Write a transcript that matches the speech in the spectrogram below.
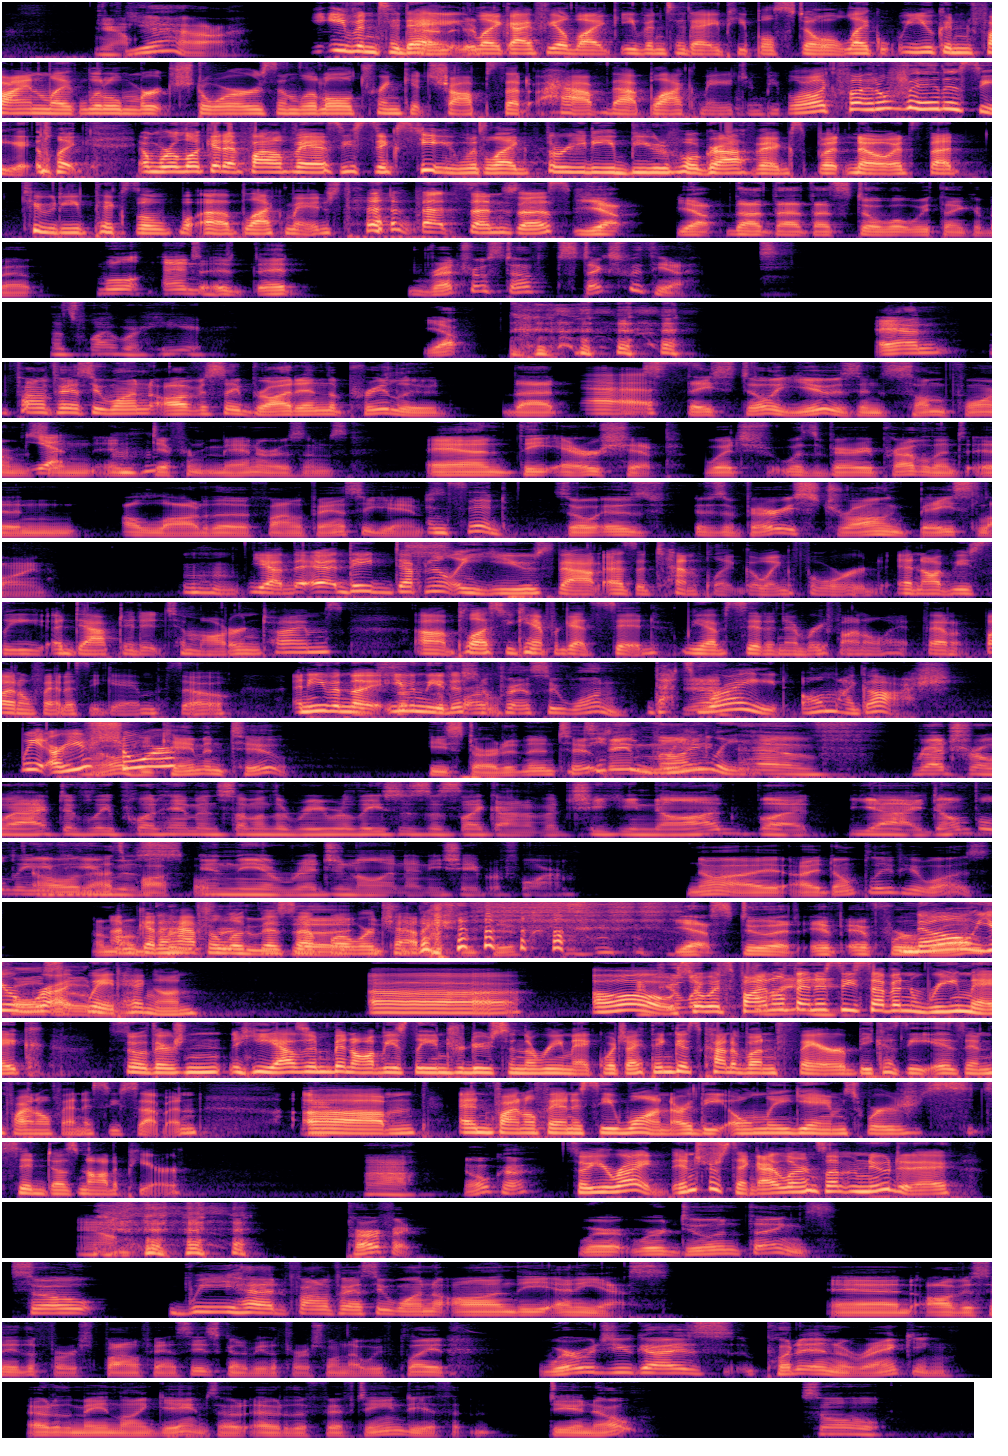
Yeah. Yeah, Even today, it- like I feel like even today, people still like you can find like little merch stores and little trinket shops that have that black mage, and people are like Final Fantasy, like, and we're looking at Final Fantasy 16 with like 3D beautiful graphics, but no, it's that 2D pixel uh, black mage that, that sends us. yep, yep. That that that's still what we think about. Well, and It, it retro stuff sticks with you. that's why we're here. Yep. and Final Fantasy One obviously brought in the prelude that Yes. they still use in some forms Yeah. in, in Mhm. different mannerisms. And the airship, which was very prevalent in a lot of the Final Fantasy games. and Cid. so it was it was a very strong baseline. Hmm Yeah, they, they definitely use that as a template going forward, and obviously adapted it to modern times. Uh, plus, you can't forget Cid. We have Cid in every Final Final Fantasy game. So, and even the Except even the additional. Final Fantasy One. That's Yeah. right. Oh my gosh. Wait, are you No, sure? he came in two. He started in two. Did They he might really? have retroactively put him in some of the re-releases as like kind of a cheeky nod, but yeah, I don't believe Oh, he was possible. in the original in any shape or form. No, I, I don't believe he was. I'm gonna have to sure look this up uh, while we're chatting. yes, do it. If if we're no, wrong, you're right. Wait, on hang on. Uh oh, so like it's Final. Fantasy VII remake. So there's n- he hasn't been obviously introduced in the remake, which I think is kind of unfair because he is in Final Fantasy VII. Um, and Final Fantasy One are the only games where Cid does not appear. Ah, Okay. So you're right. Interesting. I learned something new today. yeah. Perfect. We're we're doing things. So we had Final Fantasy One on the NES, and obviously the first Final Fantasy is going to be the first one that we've played. Where would you guys put it in a ranking out of the mainline games? Out out of the fifteen, do you th- do you know? So,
